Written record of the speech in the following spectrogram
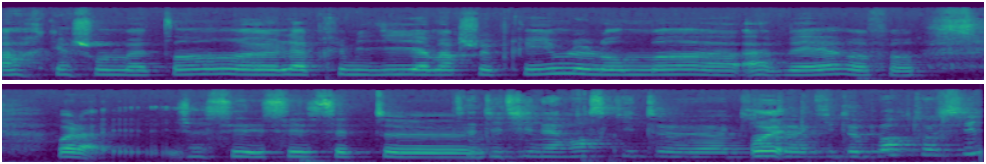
à Arcachon le matin, l'après-midi à Marcheprime, le lendemain à, à Vers. Enfin voilà, il y a ces- ces- cette euh, Cette itinérance qui te, qui, Ouais. te, qui te porte aussi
